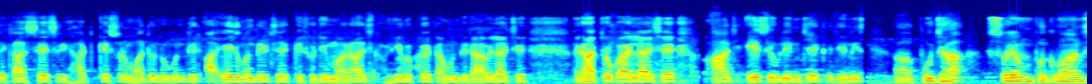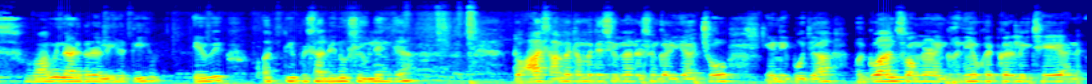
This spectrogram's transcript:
દેખાશે શ્રી હાટકેશ્વર મહાદેવનું મંદિર. આ એ જ મંદિર છે કે સુધી મહારાજ ઘણી વખત આ મંદિર આવેલા છે, રાત રોકાયેલા છે. આ જ એ શિવલિંગ છે કે જેની પૂજા સ્વયં ભગવાન સ્વામિનારાયણ કરેલી હતી. એવી અતિ પ્રસાદીનું શિવલિંગ છે. તો આ સામે તમે જે શિવના દર્શન કરી રહ્યા છો. એની પૂજા ભગવાન સ્વામિનારાયણ ઘણી વખત કરેલી છે અને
